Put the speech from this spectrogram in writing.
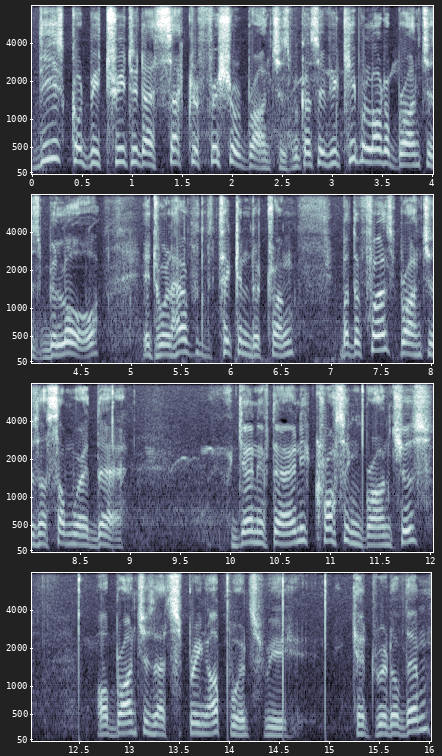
these could be treated as sacrificial branches because if you keep a lot of branches below, it will help thicken the trunk, but the first branches are somewhere there. Again, if there are any crossing branches or branches that spring upwards, we get rid of them.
